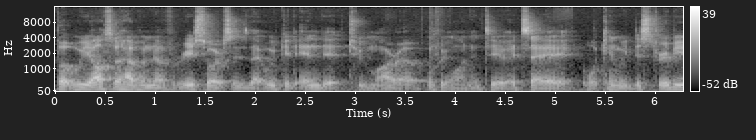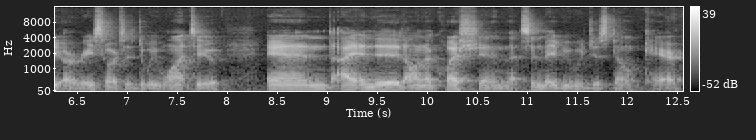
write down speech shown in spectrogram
but we also have enough resources that we could end it tomorrow if we wanted to. It's a what can we distribute our resources? Do we want to? And i ended on a question that said maybe we just don't care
